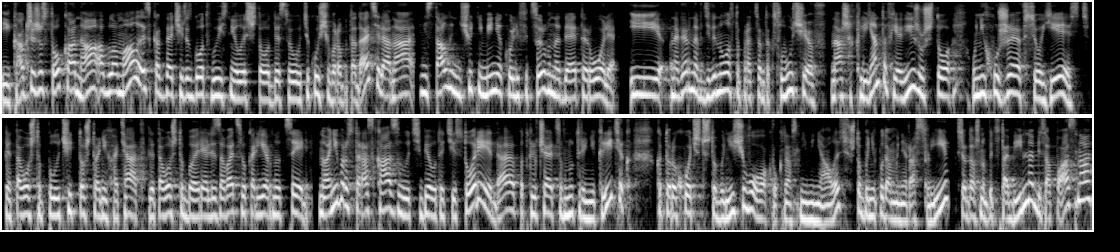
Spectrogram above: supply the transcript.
и как же жестоко она обломалась, когда через год выяснилось, что для своего текущего работодателя она не стала ничуть не менее квалифицирована для этой роли. И, наверное, в 90% случаев наших клиентов я вижу, что у них уже все есть для того, чтобы получить то, что они хотят, для того, чтобы реализовать свою карьерную цель. Но они просто рассказывают себе вот эти истории, да, подключается внутренний критик, который хочет, чтобы ничего вокруг нас не менялось, чтобы никуда мы не росли, все должно быть стабильно, безопасно,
